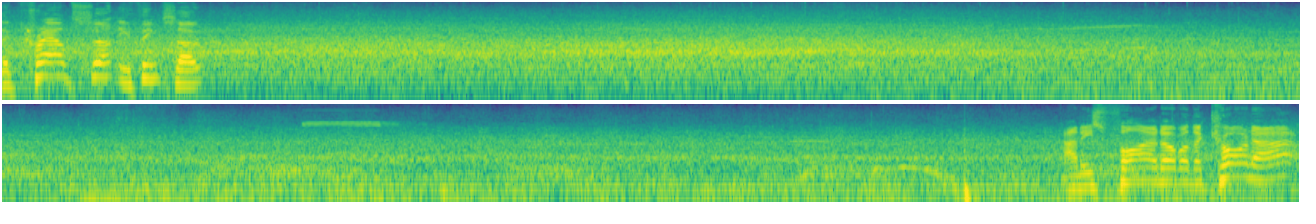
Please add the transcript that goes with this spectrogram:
The crowd certainly think so. And he's fired over the corner.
